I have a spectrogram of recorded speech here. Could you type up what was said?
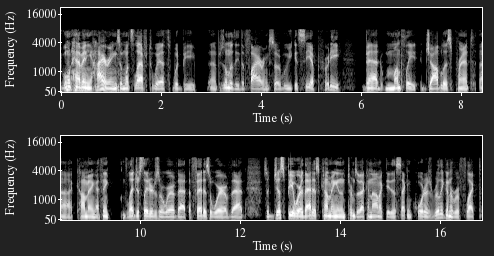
you won't have any hirings, and what's left with would be uh, presumably the firing. So we could see a pretty bad monthly jobless print uh, coming. I think legislators are aware of that. The Fed is aware of that. So just be aware that is coming. And in terms of economic data, the second quarter is really going to reflect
